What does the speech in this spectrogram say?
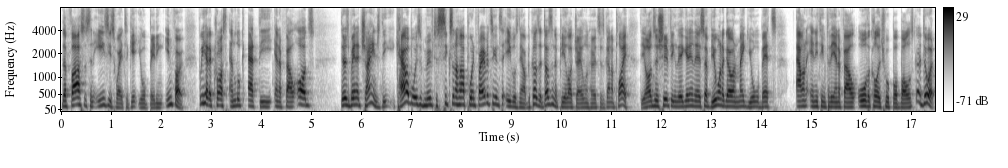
The fastest and easiest way to get your betting info. If we head across and look at the NFL odds, there's been a change. The Cowboys have moved to six and a half point favorites against the Eagles now because it doesn't appear like Jalen Hurts is going to play. The odds are shifting. They're getting there. So if you want to go and make your bets on anything for the NFL or the college football bowls, go do it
